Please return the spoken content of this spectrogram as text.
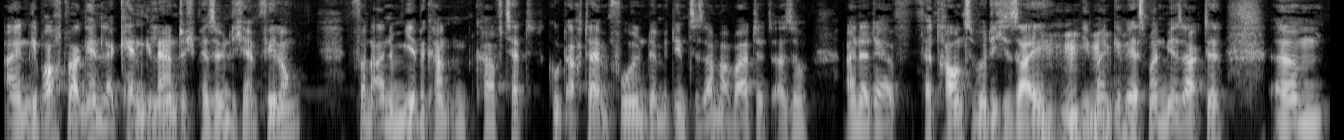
einen Gebrauchtwagenhändler kennengelernt durch persönliche Empfehlung von einem mir bekannten Kfz-Gutachter empfohlen, der mit dem zusammenarbeitet. Also einer, der vertrauenswürdig sei, mhm, wie mein mhm, Gewährsmann mir sagte. Ähm,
